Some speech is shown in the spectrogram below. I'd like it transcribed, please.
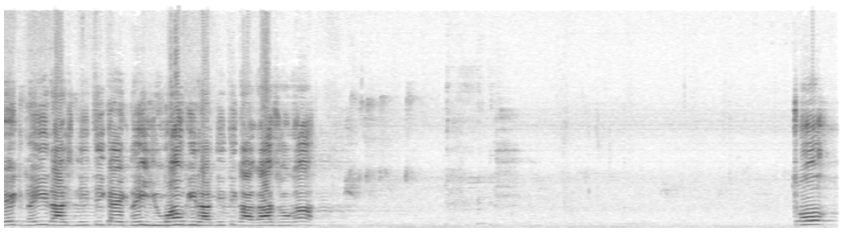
एक नई राजनीति का, एक नई युवाओं की राजनीति का आगाज़ होगा। तो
